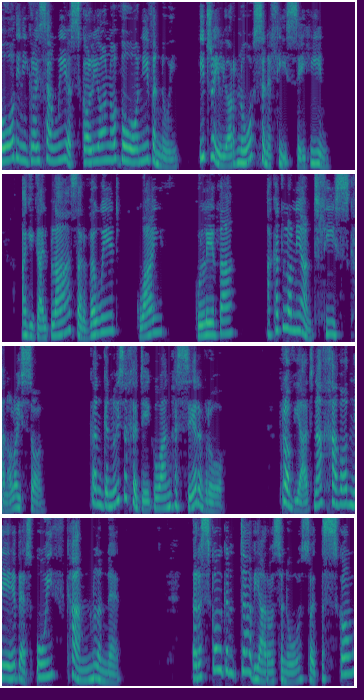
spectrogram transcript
modd i ni groesawu ysgolion o fôn i fynwy i dreulio'r nos yn y llys ei hun, ac i gael blas ar fywyd, gwaith gwledda ac adloniant llys canoloesol, gan gynnwys ychydig o anghysur y fro, profiad na chafodd neb ers wyth can mlynedd. Yr ysgol gyntaf i aros yn os oedd Ysgol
